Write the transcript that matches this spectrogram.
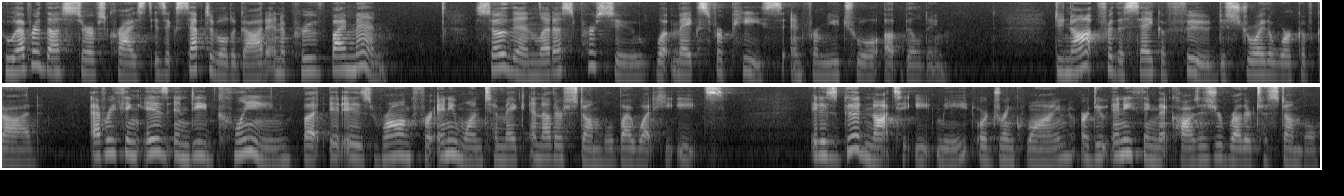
Whoever thus serves Christ is acceptable to God and approved by men. So then, let us pursue what makes for peace and for mutual upbuilding. Do not, for the sake of food, destroy the work of God. Everything is indeed clean, but it is wrong for anyone to make another stumble by what he eats. It is good not to eat meat or drink wine or do anything that causes your brother to stumble.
